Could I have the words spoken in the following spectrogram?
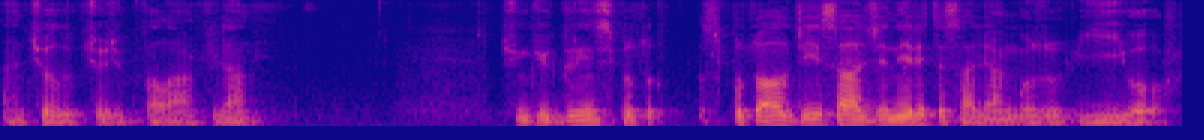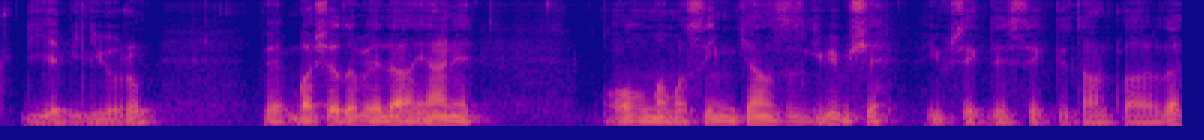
Hani çoluk çocuk falan filan. Çünkü green spot, spot algae'yi sadece nerite salyangozu yiyor diye biliyorum. Ve başa da bela yani olmaması imkansız gibi bir şey. Yüksek destekli tanklarda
